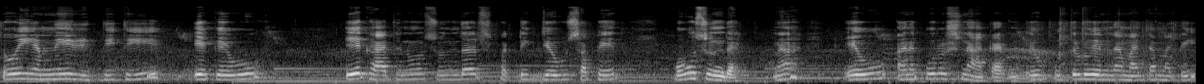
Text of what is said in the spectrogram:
તો એમની રિદ્ધિથી એક એવું એક હાથનું સુંદર સ્ફટિક જેવું સફેદ બહુ સુંદર હા એવું અને પુરુષના આકારનું એવું પૂતળું એમના માથામાંથી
